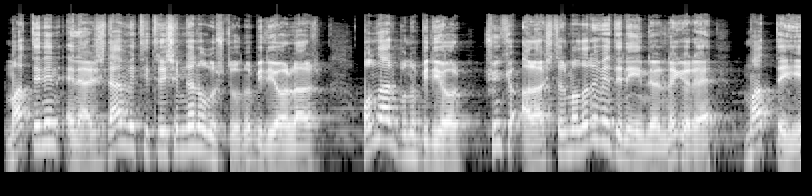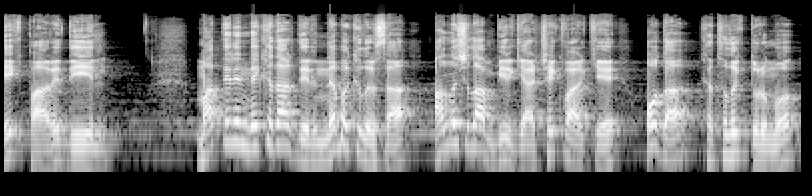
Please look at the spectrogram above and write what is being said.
maddenin enerjiden ve titreşimden oluştuğunu biliyorlar. Onlar bunu biliyor çünkü araştırmaları ve deneyimlerine göre madde yekpare değil. Maddenin ne kadar derinine bakılırsa anlaşılan bir gerçek var ki o da katılık durumu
